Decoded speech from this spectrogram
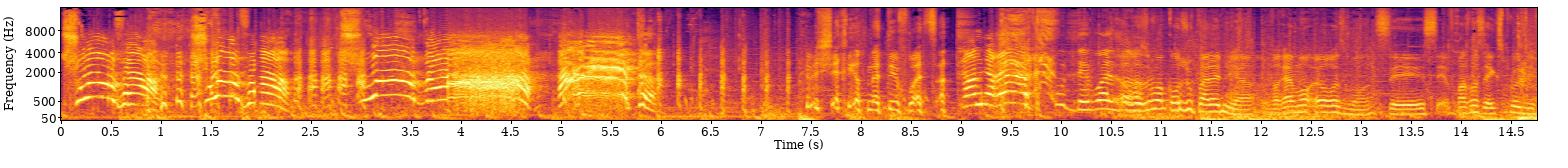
Chouava Chouava Chouava Chérie, on a des voisins. J'en ai rien à foutre des voisins. Heureusement qu'on joue pas la nuit, hein. Vraiment, heureusement. c'est- franchement, c'est explosif.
